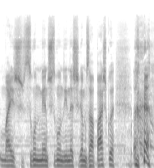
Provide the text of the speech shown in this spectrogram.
mais segundo, menos segundo, ainda chegamos à Páscoa.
